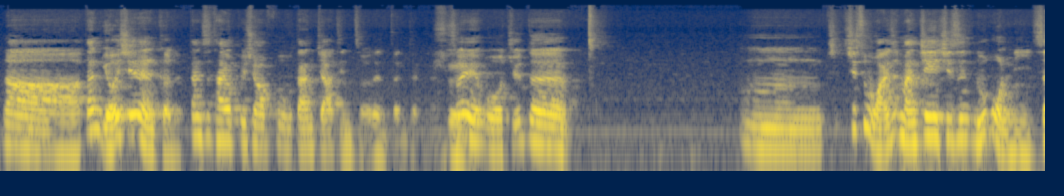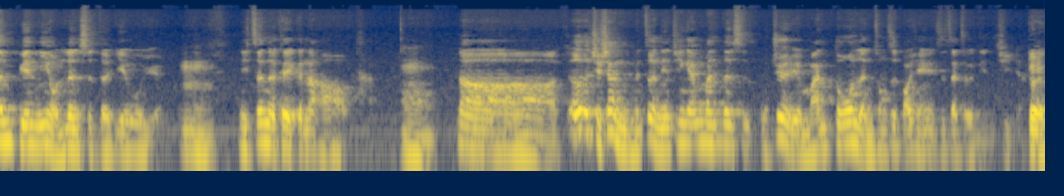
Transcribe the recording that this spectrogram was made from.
那但有一些人可能，但是他又必须要负担家庭责任等等的，所以我觉得，嗯，其实我还是蛮建议，其实如果你身边你有认识的业务员，嗯，你真的可以跟他好好谈，嗯，那而且像你们这个年纪应该蛮认识，我觉得有蛮多人从事保险业是在这个年纪的，对，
